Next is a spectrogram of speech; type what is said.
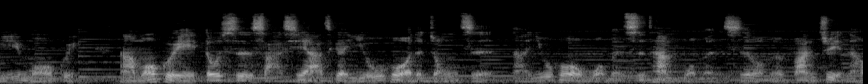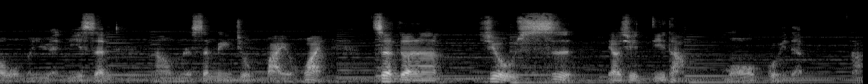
离魔鬼。啊，魔鬼都是撒下这个诱惑的种子啊，诱惑我们试探我们，使我们犯罪，然后我们远离神，那我们的生命就败坏。这个呢，就是要去抵挡魔鬼的啊。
